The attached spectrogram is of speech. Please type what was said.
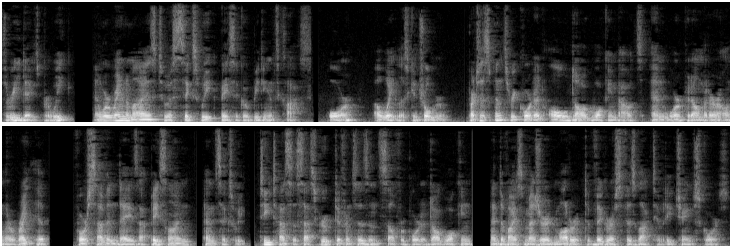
three days per week and were randomized to a six week basic obedience class, or a waitlist control group. Participants recorded all dog walking bouts and wore pedometer on their right hip for seven days at baseline and six weeks. T tests assessed group differences in self reported dog walking and device measured moderate to vigorous physical activity change scores.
